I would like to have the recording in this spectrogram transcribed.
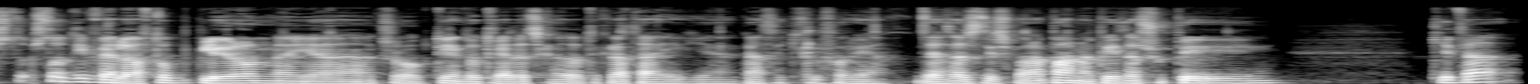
Στο, στο develop, αυτό που πληρώνουν για ξέρω, τι είναι το 30% τι κρατάει για κάθε κυκλοφορία. Δεν θα ζητήσει παραπάνω επειδή θα σου πει κοίτα,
